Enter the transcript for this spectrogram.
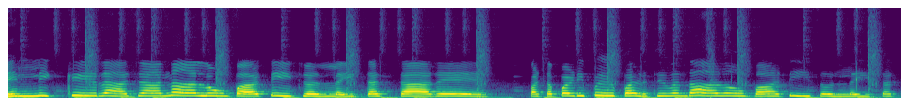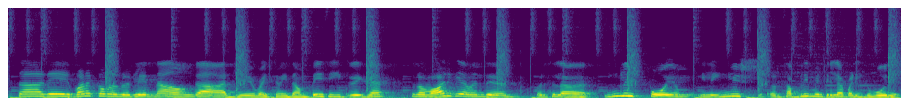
டெல்லிக்கு ராஜானாலும் பாட்டி சொல்லை தட்டாதே. பட்டப்படிப்பு படித்து வந்தாலும் பாட்டி சொல்லை தட்டாதே. வணக்கம் நண்பர்களே நான் உங்கள் ஆர்ஜே வைஷ்ணவி தான் பேசிகிட்டு இருக்கேன். சில வாழ்க்கையை வந்து ஒரு சில இங்கிலீஷ் போயம் இல்லை இங்கிலீஷ் ஒரு சப்ளிமெண்ட்ரிலாம் படிக்கும்போது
